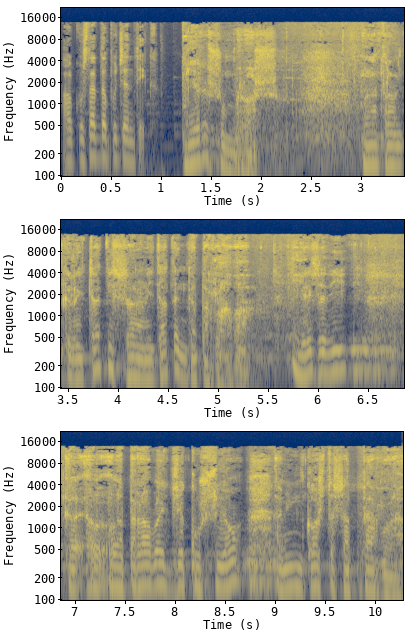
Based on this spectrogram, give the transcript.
al costat de Puig Antic. I era sombrós. La tranquil·litat i serenitat en què parlava. I és a dir, que la paraula execució a mi em costa acceptar-la,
